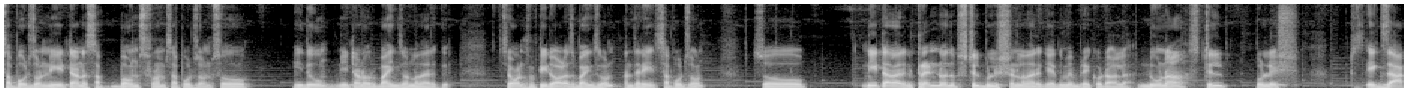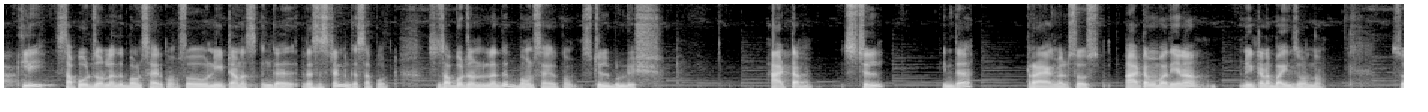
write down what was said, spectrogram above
support zone நீட்டான சப் bounce from support zone so இதுவும் நீட்டான ஒரு பைங் ஜோனில் தான் இருக்குது so one fifty dollars buying zone அந்த ரேஞ்ச் சப்போர்ட் ஜோன் ஸோ நீட்டாக தான் இருக்குது ட்ரெண்ட் வந்து ஸ்டில் புல்லிஷ் ட்ரெண்டில் தான் இருக்குது எதுவுமே பிரேக் அவுட் ஆகலை. Luna still bullish exactly support ஜோன்லேருந்து பவுன்ஸ் ஆகிருக்கும் ஸோ நீட்டான இங்கே ரெசிஸ்டன்ட் இங்கே சப்போர்ட் ஸோ சப்போர்ட் ஜோன்லேருந்து பவுன்ஸ் ஆகிருக்கும் ஸ்டில் புல்லிஷ் ஆட்டம் ஸ்டில் இந்த ட்ரையாங்கிள் ஸோ ஆட்டமும் பார்த்தீங்கன்னா நீட்டான பைங் ஜோன் தான். ஸோ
